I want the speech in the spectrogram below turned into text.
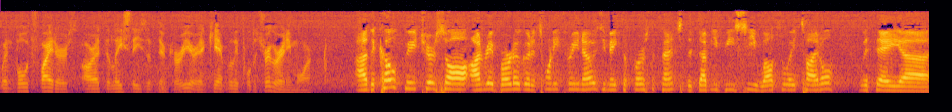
when both fighters are at the late stages of their career and can't really pull the trigger anymore. Uh, the co-feature saw Andre Berto go to 23 0 He make the first defense of the WBC welterweight title with a uh,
